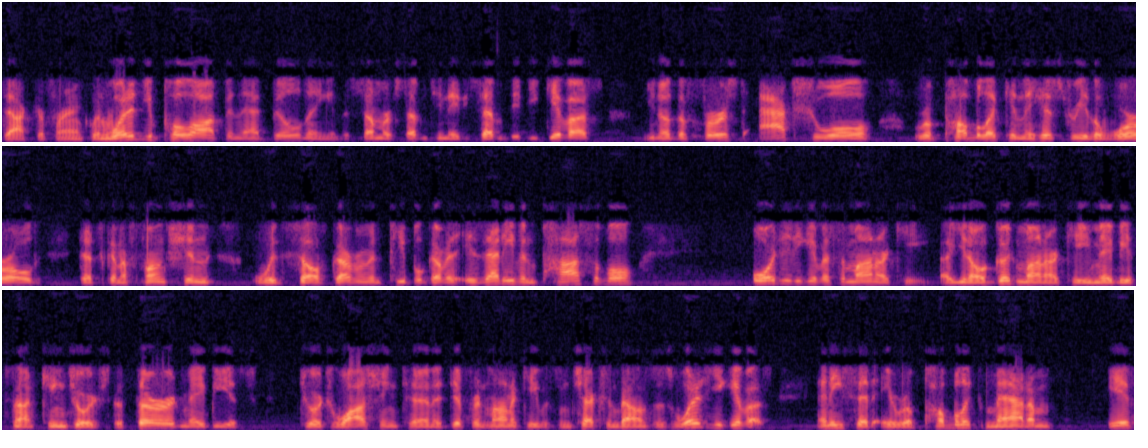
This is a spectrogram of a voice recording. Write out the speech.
Dr. Franklin. What did you pull off in that building in the summer of 1787? Did you give us, you know, the first actual republic in the history of the world that's going to function with self-government, people government? Is that even possible? Or did he give us a monarchy? Uh, you know, a good monarchy. Maybe it's not King George III. Maybe it's George Washington, a different monarchy with some checks and balances. What did he give us? And he said, a republic, madam, if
